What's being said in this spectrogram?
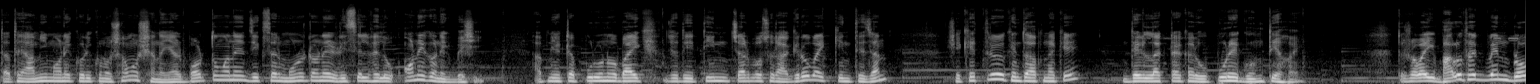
তাতে আমি মনে করি কোনো সমস্যা নেই। আর বর্তমানে জিক্সার মনোটনের রিসেল ভ্যালু অনেক অনেক বেশি। আপনি একটা পুরনো বাইক যদি তিন, চার বছর আগেরও বাইক কিনতে যান, সেক্ষেত্রেও কিন্তু আপনাকে দেড় লাখ টাকার উপরে গুনতে হয়। তো সবাই ভালো থাকবেন ব্রো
